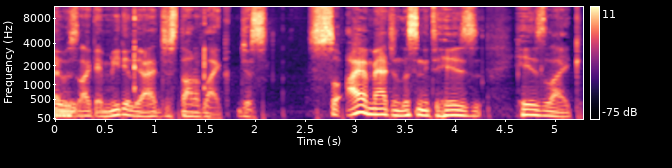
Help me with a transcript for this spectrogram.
it was like immediately I just thought of like just so I imagine listening to his his like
